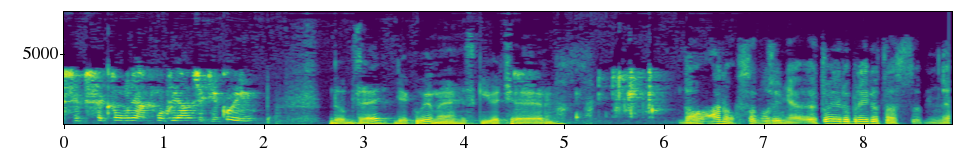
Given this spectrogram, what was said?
Jestli se k tomu nějak mohu vyjádřit. Děkuji. Dobře, děkujeme, hezký večer. No ano, samozřejmě, to je dobrý dotaz. Eh,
